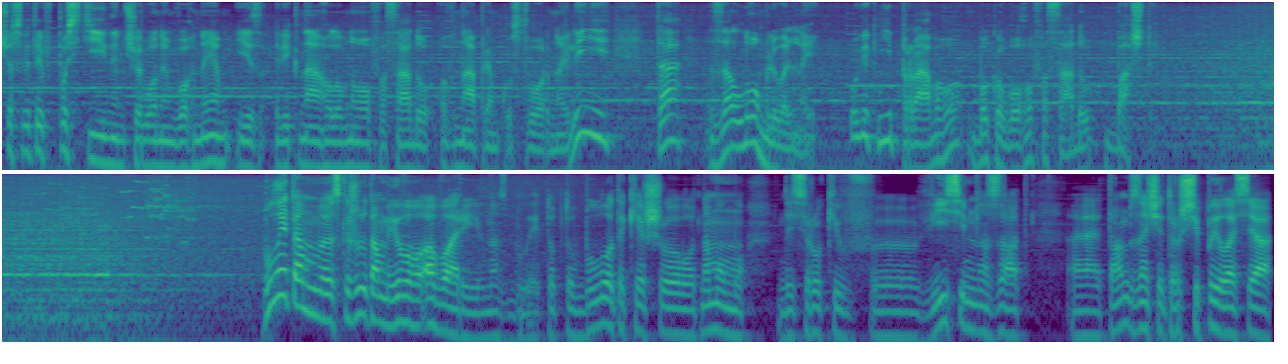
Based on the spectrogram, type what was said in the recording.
що світив постійним червоним вогнем із вікна головного фасаду в напрямку створної лінії, та заломлювальний у вікні правого бокового фасаду башти. Були там, е, скажу, там його аварії в нас були. Тобто було таке, що от на моєму десь років е, вісім назад. Е, там, значить, розщепилася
